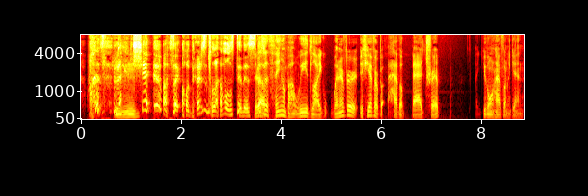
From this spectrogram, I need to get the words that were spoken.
was that shit. I was like, oh, there's levels to this Mm-hmm. There's a thing about weed, like whenever if you ever have a bad trip, you won't have one again.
